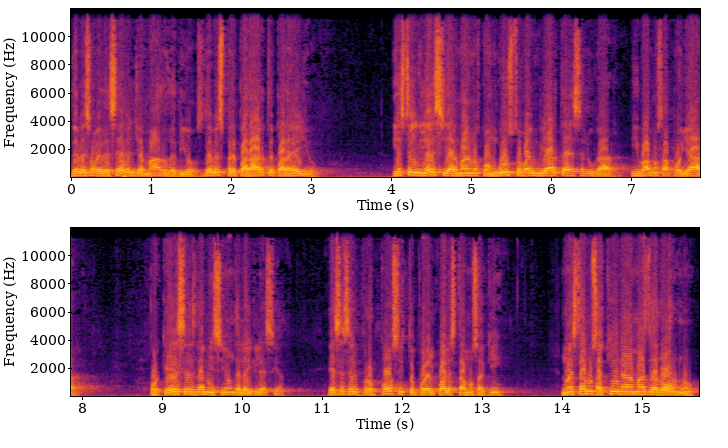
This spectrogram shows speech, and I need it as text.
debes obedecer el llamado de Dios, debes prepararte para ello. Y esta iglesia, hermanos, con gusto va a enviarte a ese lugar y vamos a apoyar, porque esa es la misión de la iglesia. Ese es el propósito por el cual estamos aquí. No estamos aquí nada más de adorno,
